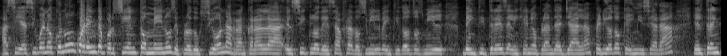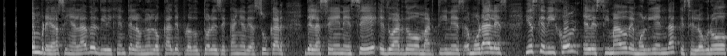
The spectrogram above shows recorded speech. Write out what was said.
Así es, y bueno, con un 40% menos de producción arrancará la- el ciclo de zafra 2022-2023 del Ingenio Plan de Ayala, periodo que iniciará el 30 de diciembre, ha señalado el dirigente de la Unión Local de Productores de Caña de Azúcar de la CNC, Eduardo Martínez Morales. Y es que dijo, el estimado de molienda que se logró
